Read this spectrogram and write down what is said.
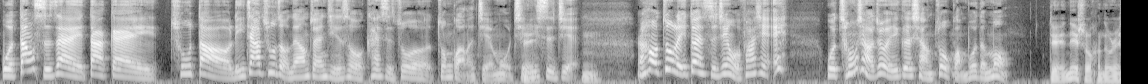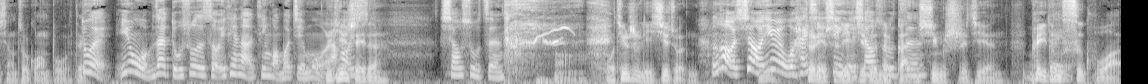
我当时在大概出道离家出走那张专辑的时候，我开始做中广的节目《奇异世界》。嗯，然后做了一段时间，我发现，哎，我从小就有一个想做广播的梦。对，那时候很多人想做广播。对，对，因为我们在读书的时候，一天到晚听广播节目。你听谁的？萧素贞。哦，我听是李季准。很好笑，因为我还写信给萧素珍。这里是李季准的感性时间，佩登斯库啊。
